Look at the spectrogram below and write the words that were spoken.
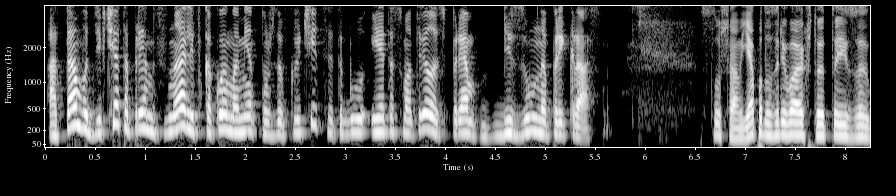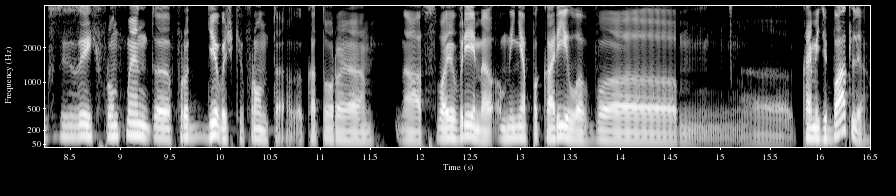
А там вот девчата прям знали, в какой момент нужно включиться, это было, и это смотрелось прям безумно прекрасно. Слушай, а я подозреваю, что это из-за из их фронтмен, э, фронт, девочки фронта, которая а, в свое время меня покорила в э, Comedy Battle,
